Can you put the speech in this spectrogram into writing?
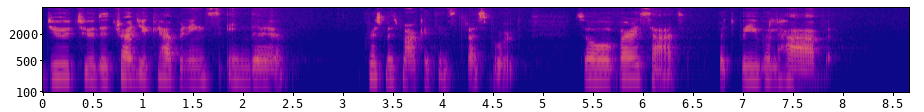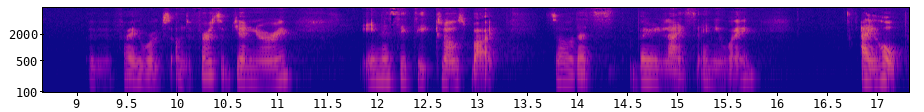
due to the tragic happenings in the Christmas market in Strasbourg. So, very sad, but we will have uh, fireworks on the 1st of January in a city close by. So, that's very nice anyway. I hope.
